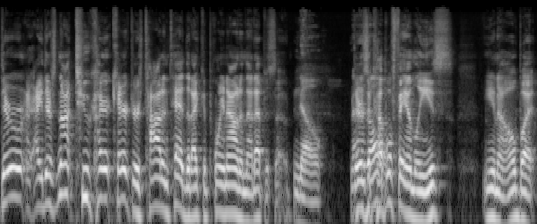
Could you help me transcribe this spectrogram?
there, I, there's not two characters, Todd and Ted, that I could point out in that episode. No. There's a all. couple families, you know, but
